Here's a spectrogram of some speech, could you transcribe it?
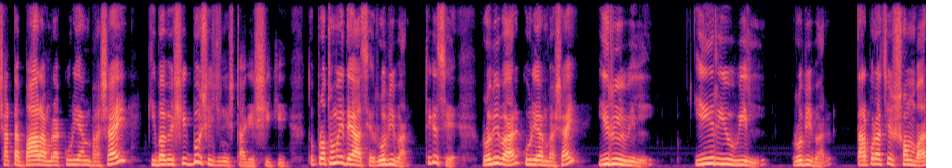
সাতটা বার আমরা কোরিয়ান ভাষায় কীভাবে শিখব সেই জিনিসটা আগে শিখি। তো প্রথমেই দেয়া আছে রবিবার, ঠিক আছে? রবিবার কোরিয়ান ভাষায় ইরিউইল ইরিউইল রবিবার। তারপর আছে সোমবার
